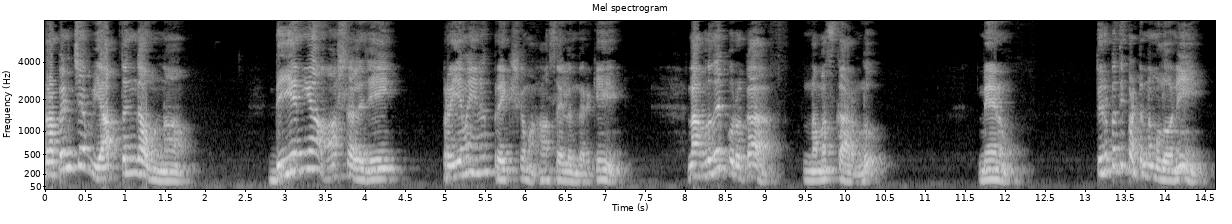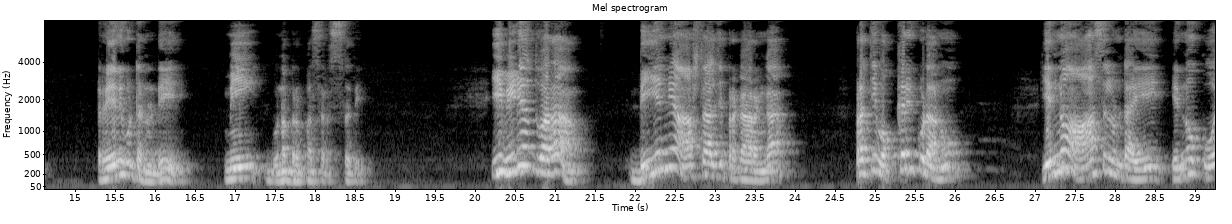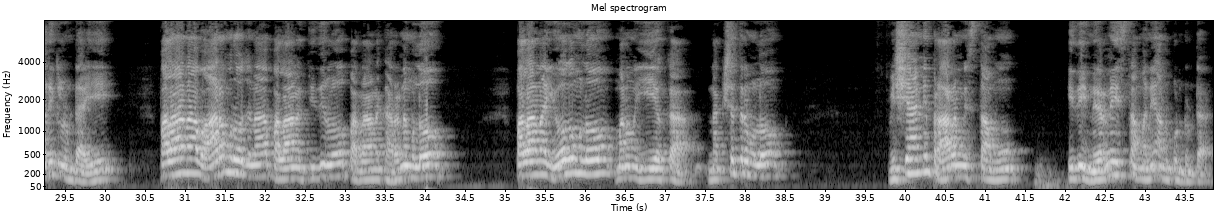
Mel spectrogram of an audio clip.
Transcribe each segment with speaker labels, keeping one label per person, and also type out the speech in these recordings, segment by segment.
Speaker 1: ప్రపంచవ్యాప్తంగా ఉన్న DNA astrology ప్రియమైన ప్రేక్షక మహాశైలందరికీ నా హృదయపూర్వక నమస్కారములు. నేను తిరుపతి పట్టణములోని రేణిగుంట నుండి మీ గుణబ్రహ్మ సరస్వతి. ఈ వీడియో ద్వారా డిఎన్ఏ ఆస్ట్రాలజీ ప్రకారంగా ప్రతి ఒక్కరికి కూడాను ఎన్నో ఆశలు ఉంటాయి ఎన్నో కోరికలు ఉంటాయి ఫలానా వారం రోజున ఫలానా తిథిలో ఫలానా కరణములో ఫలానా యోగములో మనం ఈ యొక్క నక్షత్రములో విషయాన్ని ప్రారంభిస్తాము ఇది నిర్ణయిస్తామని అనుకుంటుంటారు.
